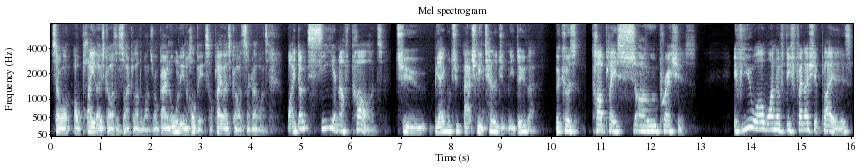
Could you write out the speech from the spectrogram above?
So I'll, I'll, play those cards and cycle other ones, or I'm going all in Hobbits. I'll play those cards and cycle other ones. But I don't see enough cards to be able to actually intelligently do that because card play is so precious. If you are one of the fellowship players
